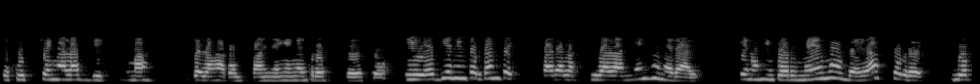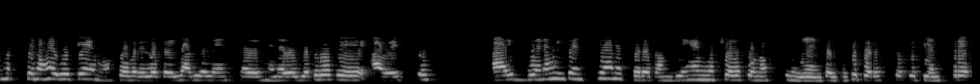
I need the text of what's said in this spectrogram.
que escuchen a las víctimas, que las acompañen en el proceso. Y es bien importante para la ciudadanía en general que nos informemos, ¿verdad?, sobre lo que nos eduquemos sobre lo que es la violencia de género. Yo creo que a veces hay buenas intenciones, pero también hay mucho desconocimiento. Entonces, por eso que siempre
